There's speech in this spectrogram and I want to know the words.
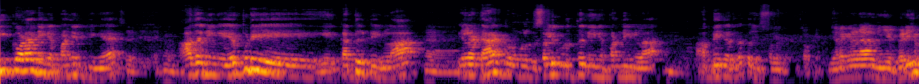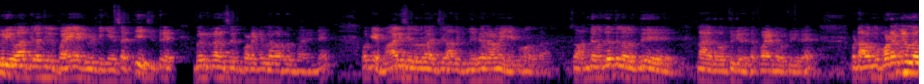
ஈக்குவலா நீங்க பண்ணிருக்கீங்க. அதை நீங்க எப்படி கத்துக்கிட்டீங்களா. இல்ல டேரக்டர் உங்களுக்கு சொல்லி கொடுத்து நீங்க பண்ணீங்களா? அப்படிங்கிறத கொஞ்சம் சொல்லுங்க. ஓகே எனக்கு என்னன்னா நீங்க பெரிய பெரிய வார்த்தையில சொல்லி பயங்காட்டி விட்டீங்க. சத்திய சித்திர மிருநாள் சார் படங்கள்ல வர்ற மாதிரின்னு ஓகே மாரி செல்வராஜ் அதுக்கு நிகரான இயக்குனர் தான் ஸோ அந்த விதத்துல வந்து நான் அதை ஒத்துக்கிறேன் இந்த பாயிண்ட் ஒத்துக்கிறேன். பட் அவங்க படங்கள்ல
